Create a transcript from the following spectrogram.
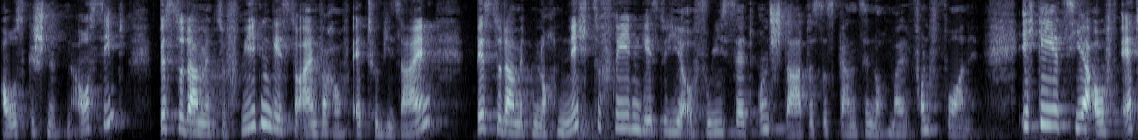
ausgeschnitten aussieht. Bist du damit zufrieden, gehst du einfach auf Add to Design. Bist du damit noch nicht zufrieden, gehst du hier auf Reset und startest das Ganze nochmal von vorne. Ich gehe jetzt hier auf Add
